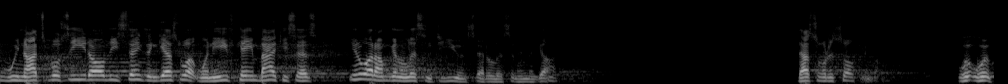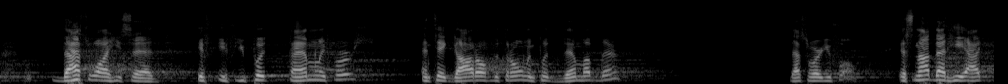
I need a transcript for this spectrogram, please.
we're not supposed to eat all these things. And guess what? When Eve came back, he says, You know what? I'm going to listen to you instead of listening to God. That's what it's talking about. That's why he said, if, if you put family first and take God off the throne and put them up there, that's where you fall. It's not that he, act,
